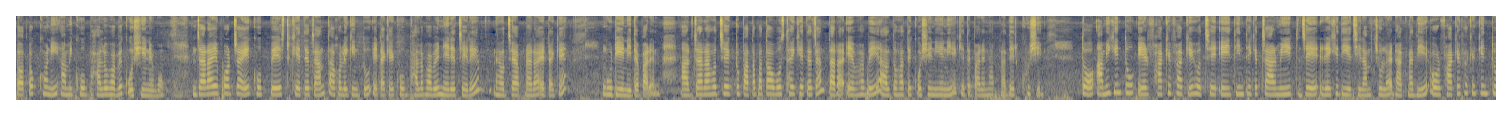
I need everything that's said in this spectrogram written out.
ততক্ষণই আমি খুব ভালোভাবে কষিয়ে নেব। যারা এ পর্যায়ে খুব পেস্ট খেতে চান, তাহলে কিন্তু এটাকে খুব ভালোভাবে নেড়ে চেড়ে হচ্ছে আপনারা এটাকে গুটিয়ে নিতে পারেন। আর যারা হচ্ছে একটু পাতা পাতা অবস্থায় খেতে চান, তারা এভাবেই আলতো হাতে কষিয়ে নিয়ে নিয়ে খেতে পারেন। আপনাদের খুশি। তো আমি কিন্তু এর ফাঁকে ফাঁকে হচ্ছে এই তিন থেকে চার মিনিট যে রেখে দিয়েছিলাম চুলায় ঢাকনা দিয়ে, ওর ফাঁকে ফাঁকে কিন্তু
